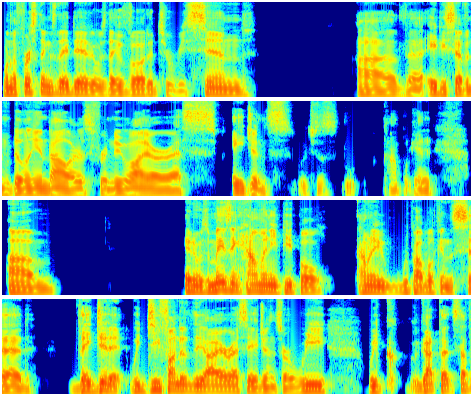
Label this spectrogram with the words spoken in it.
one of the first things they did was they voted to rescind uh, the eighty-seven billion dollars for new IRS agents, which is complicated. Um, and it was amazing how many people, how many Republicans said they did it. We defunded the IRS agents, or we we got that stuff,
